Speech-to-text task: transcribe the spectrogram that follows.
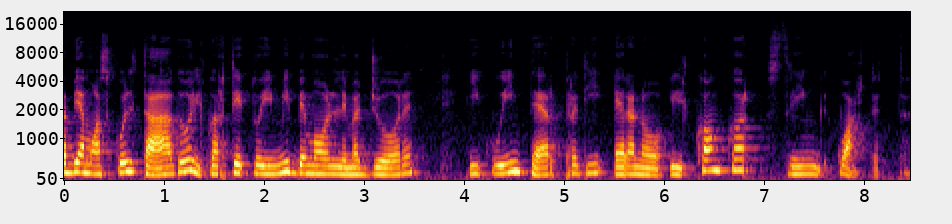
Abbiamo ascoltato il quartetto in Mi bemolle maggiore, i cui interpreti erano il Concord String Quartet,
